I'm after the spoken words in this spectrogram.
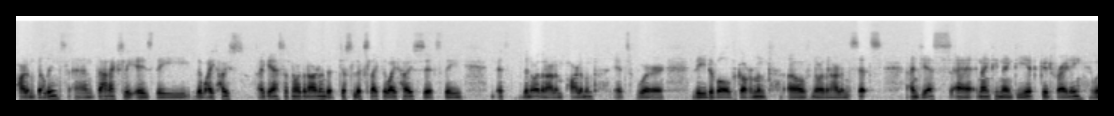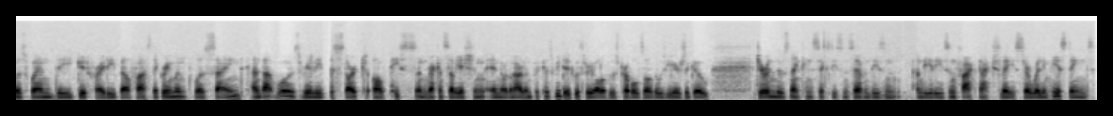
Parliament buildings. And that actually is the, the White House, I guess, of Northern Ireland. It just looks like the White House. It's the it's the Northern Ireland Parliament. It's where the devolved government of Northern Ireland sits. And yes, uh, 1998, Good Friday, was when the Good Friday Belfast Agreement was signed. And that was really the start of peace and reconciliation in Northern Ireland because we did go through all of those troubles all those years ago during those 1960s and 70s and, and 80s. In fact, actually, Sir William Hastings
